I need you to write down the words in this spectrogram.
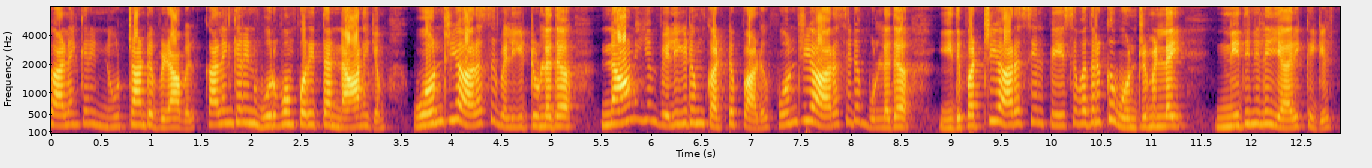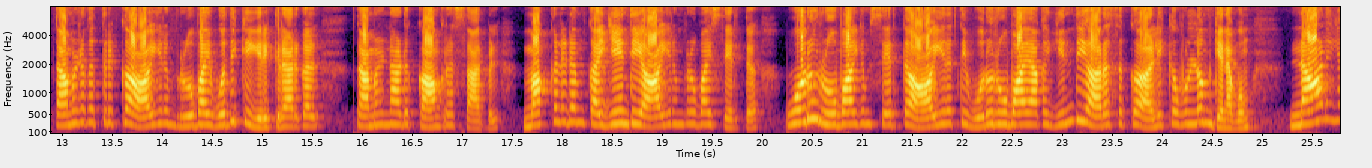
கலைஞரின் நூற்றாண்டு விழாவில் கலைஞரின் உருவம் பொறித்த நாணயம் ஒன்றிய அரசு வெளியிட்டுள்ளது. நாணயம் வெளியிடும் கட்டுப்பாடு ஒன்றிய அரசிடம் உள்ளது. இது பற்றி அரசியல் பேசுவதற்கு ஒன்றுமில்லை. நிதிநிலை அறிக்கையில் தமிழகத்திற்கு ஆயிரம் ரூபாய் ஒதுக்கி இருக்கிறார்கள். தமிழ்நாடு காங்கிரஸ் சார்பில் மக்களிடம் கையேந்தி ஆயிரம் ரூபாய் சேர்த்து ஒரு ரூபாயும் சேர்த்து ஆயிரத்தி ஒரு ரூபாயாக இந்திய அரசுக்கு அளிக்க உள்ளோம் எனவும் நாணய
